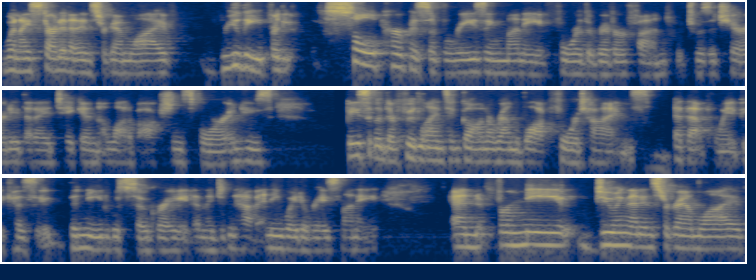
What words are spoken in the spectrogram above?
when I started that Instagram live, really for the sole purpose of raising money for the River Fund, which was a charity that I had taken a lot of auctions for and whose basically their food lines had gone around the block four times at that point because it, the need was so great and they didn't have any way to raise money. And for me, doing that Instagram live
